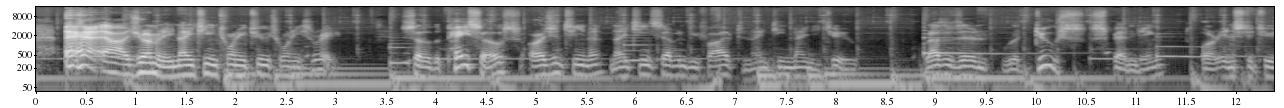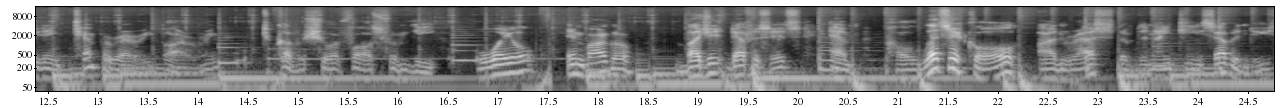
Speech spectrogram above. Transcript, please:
uh, Germany, 1922 23. So the pesos, Argentina, 1975 to 1992, rather than reduce spending, or instituting temporary borrowing to cover shortfalls from the oil embargo, budget deficits, and political unrest of the 1970s,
